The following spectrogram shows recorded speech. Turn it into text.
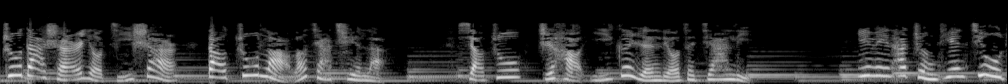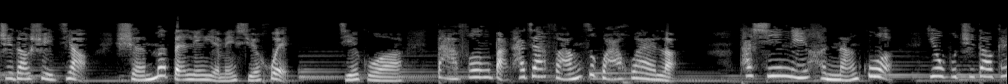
猪大婶儿有急事儿，到猪姥姥家去了。小猪只好一个人留在家里，因为他整天就知道睡觉，什么本领也没学会。结果大风把他家房子刮坏了，他心里很难过，又不知道该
